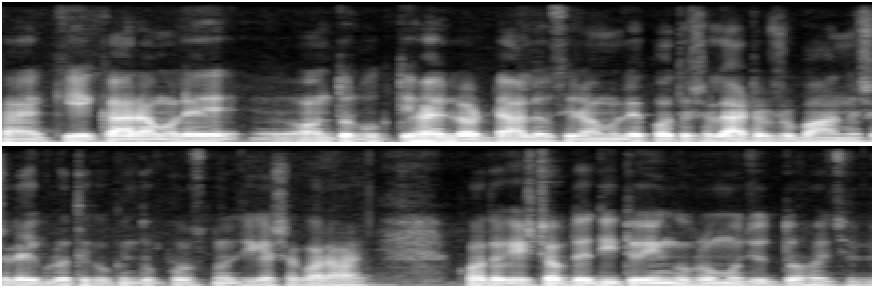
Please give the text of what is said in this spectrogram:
কা- কার আমলে অন্তর্ভুক্তি হয়? লর্ড ডালহৌসির আমলে। কত সালে? আঠারোশো বাহান্ন সালে। এগুলো থেকেও কিন্তু প্রশ্ন জিজ্ঞাসা করা হয়। কত খ্রিস্টাব্দে দ্বিতীয় ইঙ্গ ব্রহ্মযুদ্ধ হয়েছিল?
